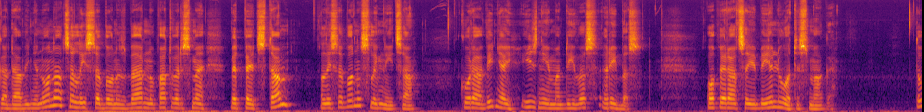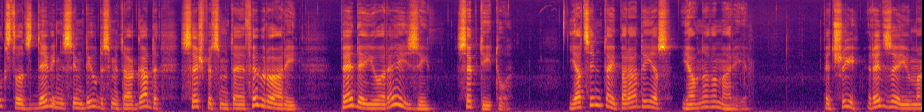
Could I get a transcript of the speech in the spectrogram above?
gadā viņa nonāca Lisabonas bērnu patversmē, bet pēc tam Lisabonas slimnīcā, kurā viņai izņēma divas ribas. Operācija bija ļoti smaga. 1920. gada 16. februārī pēdējo reizi, septīto, Jacintai parādījās jaunava Marija. Pēc šī redzējuma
